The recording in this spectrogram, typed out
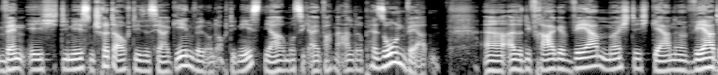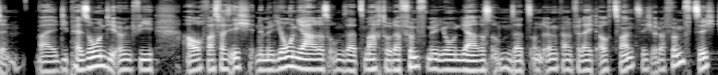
wenn ich die nächsten Schritte auch dieses Jahr gehen will und auch die nächsten Jahre, muss ich einfach eine andere Person werden. Äh, also die Frage, wer möchte ich gerne werden? Weil die Person, die irgendwie auch, was weiß ich, eine Million Jahresumsatz macht oder fünf Millionen Jahresumsatz und irgendwann vielleicht auch 20 oder 50,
